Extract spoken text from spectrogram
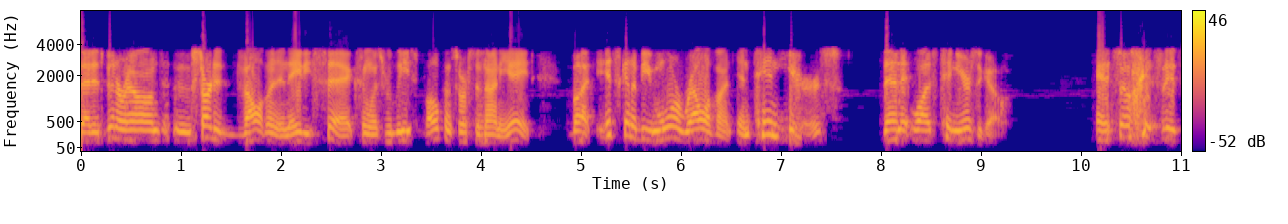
that has been around, started development in 86 and was released open source in 98 but it's going to be more relevant in 10 years than it was 10 years ago. And so it's, it's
